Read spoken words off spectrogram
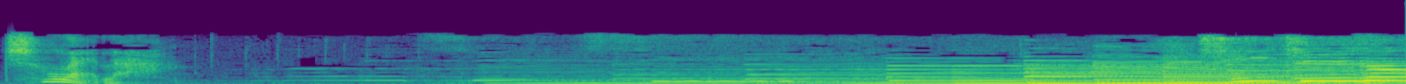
出来啦。谁知道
